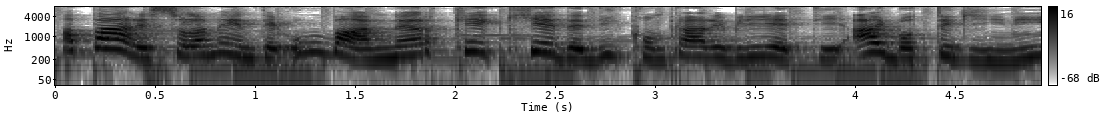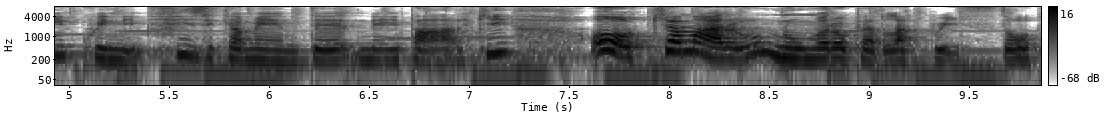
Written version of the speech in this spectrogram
appare solamente un banner che chiede di comprare i biglietti ai botteghini, quindi fisicamente nei parchi, o chiamare un numero per l'acquisto.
